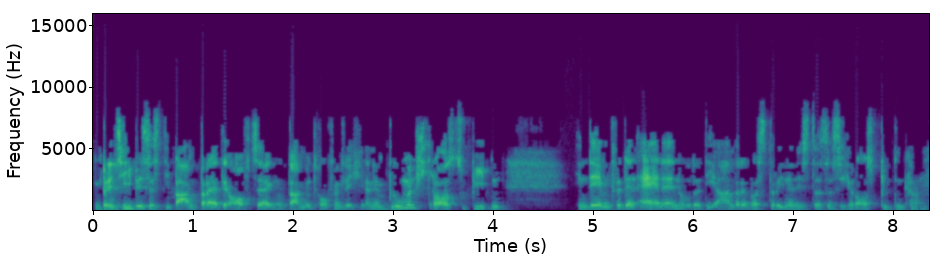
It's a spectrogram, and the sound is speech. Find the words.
im Prinzip ist es die Bandbreite aufzeigen und damit hoffentlich einen Blumenstrauß zu bieten, in dem für den einen oder die andere was drinnen ist, dass er sich rauspicken kann.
